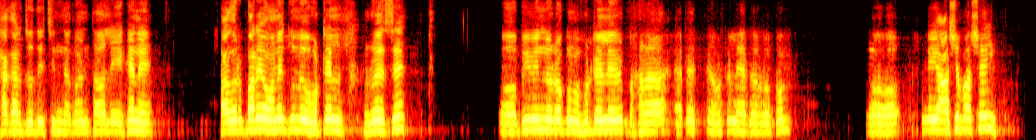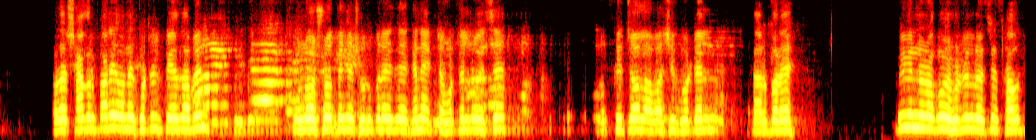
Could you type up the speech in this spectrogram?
থাকার যদি চিন্তা করেন, তাহলে এখানে সাগর পাড়ে অনেকগুলো হোটেল রয়েছে। তো বিভিন্ন রকম হোটেলের ভাড়া, এক একটা হোটেলে এক এক রকম। তো এই আশেপাশেই অর্থাৎ সাগর পাড়ে অনেক হোটেল পেয়ে যাবেন। পনেরোশো থেকে শুরু করে যে এখানে একটা হোটেল রয়েছে, লক্ষ্মীচল, আবাসিক হোটেল, তারপরে বিভিন্ন রকমের হোটেল রয়েছে। South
